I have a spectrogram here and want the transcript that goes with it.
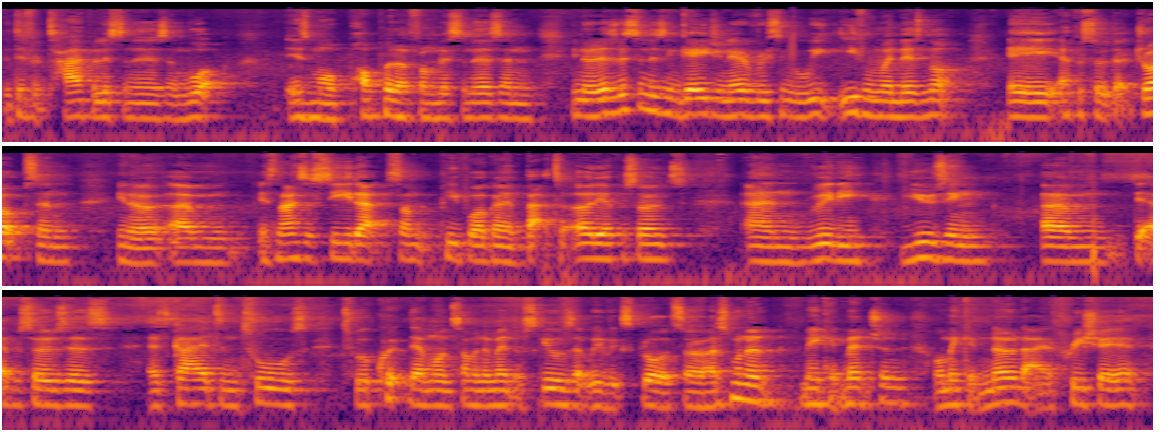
the different type of listeners and what is more popular from listeners and you know there's listeners engaging every single week even when there's not a episode that drops and you know um, it's nice to see that some people are going back to early episodes and really using um, the episodes as as guides and tools to equip them on some of the mental skills that we've explored. So I just want to make it mentioned or make it known that I appreciate it.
